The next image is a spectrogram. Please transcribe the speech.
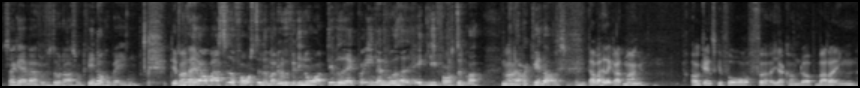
så kan jeg i hvert fald forstå, at der også var kvinder på basen. Det nu var havde jeg jo bare siddet og forestillet mig det ud for de. Det ved jeg ikke. På en eller anden måde havde jeg ikke lige forestillet mig, Nej. at der var kvinder også. Men, der var heller ikke ret mange. Og ganske få år før jeg kom derop, var der ingen.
